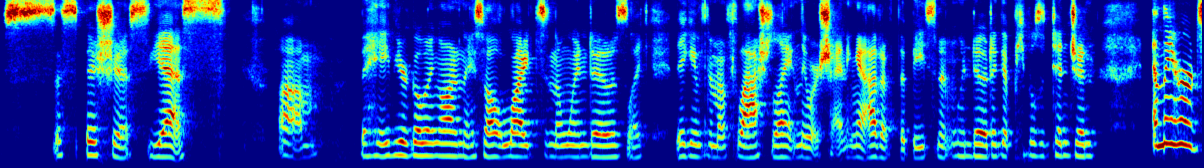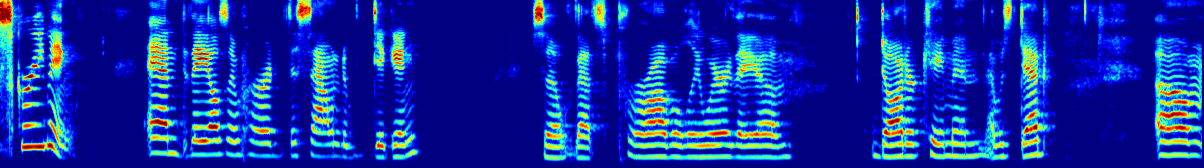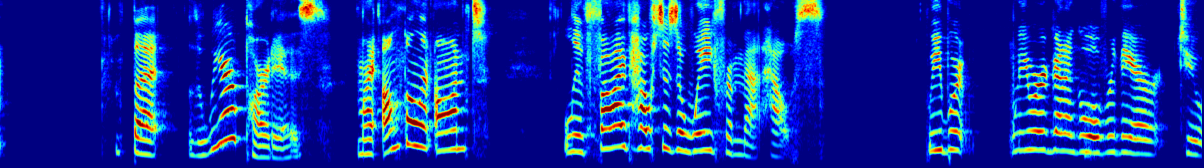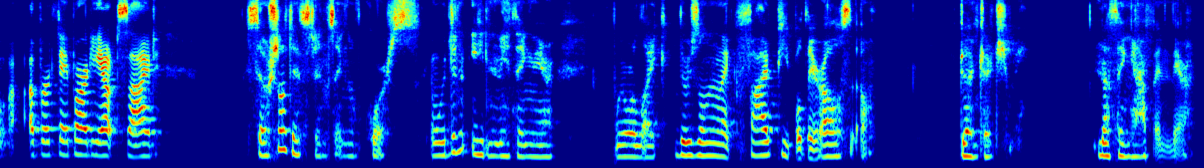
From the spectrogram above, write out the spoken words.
suspicious. Yes. Um, behavior going on and they saw lights in the windows like they gave them a flashlight and they were shining out of the basement window to get people's attention and they heard screaming. And they also heard the sound of digging. So that's probably where they um daughter came in that was dead. Um but the weird part is my uncle and aunt live five houses away from that house we were we were gonna go over there to a birthday party outside. Social distancing, of course. And we didn't eat anything there. We were like there was only like five people there also. Don't judge me. Nothing happened there.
